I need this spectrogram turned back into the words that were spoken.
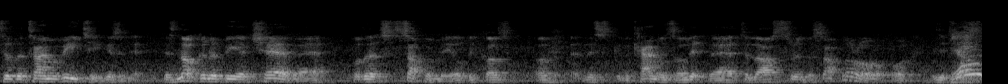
till the time of eating, isn't it? There's not going to be a chair there for the supper meal because of this. The candles are lit there to last through the supper, or, or is it yeah,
